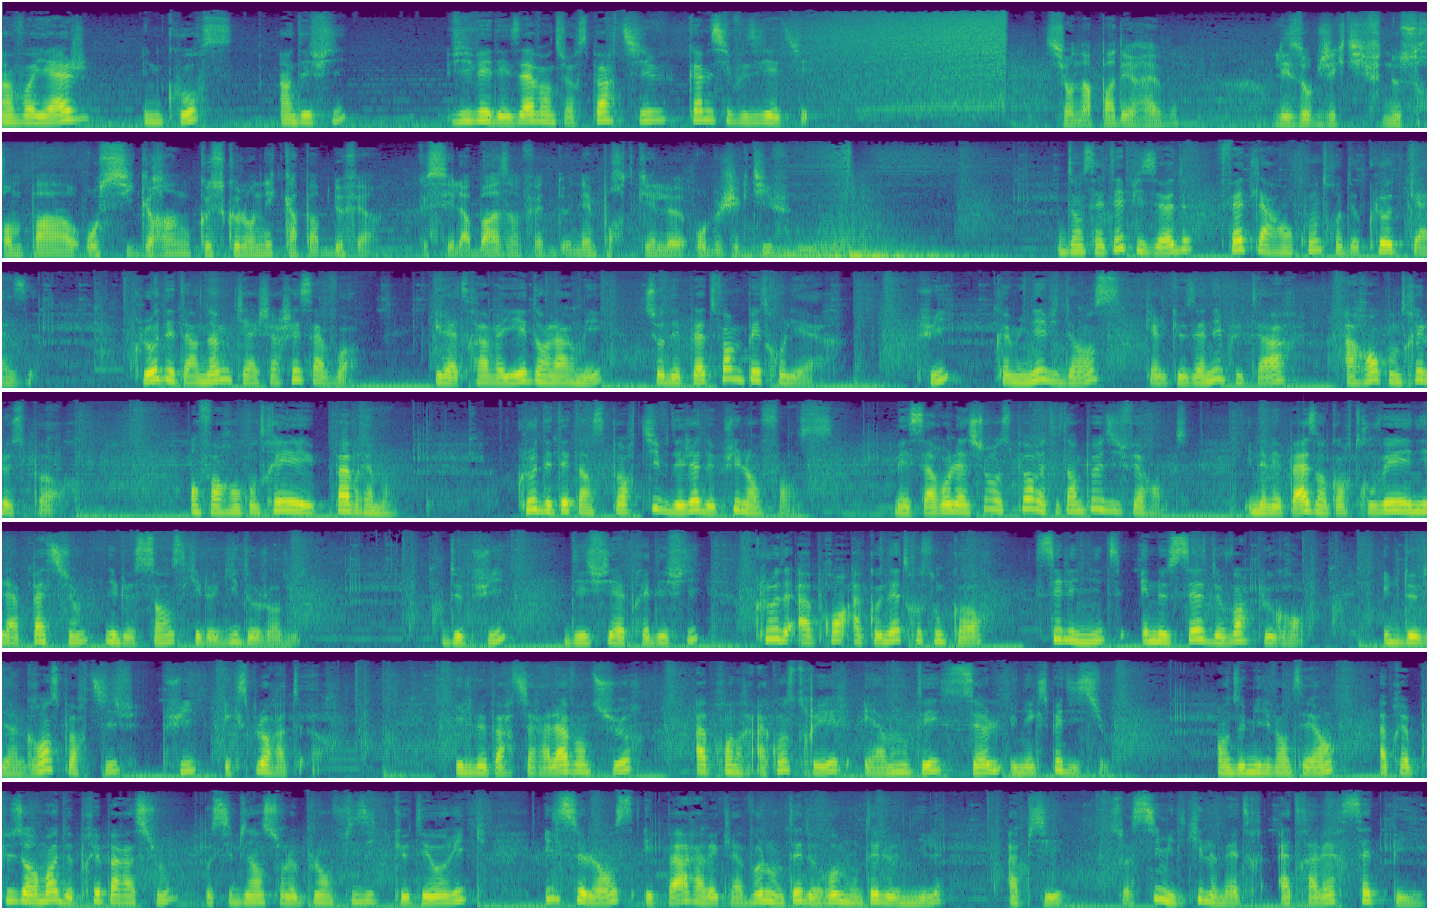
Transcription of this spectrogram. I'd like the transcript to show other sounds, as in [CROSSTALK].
Un voyage, une course, un défi Vivez des aventures sportives comme si vous y étiez. Si on n'a pas des rêves, les objectifs ne seront pas aussi grands que ce que l'on est capable de faire. Que c'est la base en fait de n'importe quel objectif. Dans cet épisode, faites la rencontre de Claude Caz. Claude est un homme qui a cherché sa voie. Il a travaillé dans l'armée sur des plateformes pétrolières. Puis, comme une évidence, quelques années plus tard, a rencontré le sport. Enfin rencontré, pas vraiment. Claude était un sportif déjà depuis l'enfance. Mais sa relation au sport était un peu différente. Il n'avait pas encore trouvé ni la passion ni le sens qui le guide aujourd'hui. Depuis, défi après défi, Claude apprend à connaître son corps, ses limites et ne cesse de voir plus grand. Il devient grand sportif, puis explorateur. Il veut partir à l'aventure, apprendre à construire et à monter seul une expédition. En 2021, après plusieurs mois de préparation, aussi bien sur le plan physique que théorique, il se lance et part avec la volonté de remonter le Nil, à pied, soit 6000 km à travers 7 pays.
